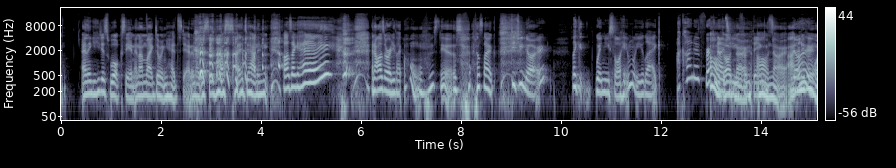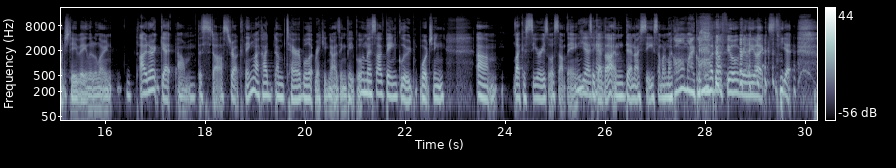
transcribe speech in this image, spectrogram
And then he just walks in and I'm like doing a headstand and I just see him upside down and I was like, hey. And I was already like, oh, who's this? And I was like, Did you know? Like when you saw him, were you like, I kind of recognize oh God, you no. from things? Oh no. I don't even watch TV, let alone I don't get um, the starstruck thing. Like I, I'm terrible at recognizing people unless I've been glued watching um, like a series or something Yeah, okay. together, and then I see someone. I'm like, oh my god, I feel really like yeah.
